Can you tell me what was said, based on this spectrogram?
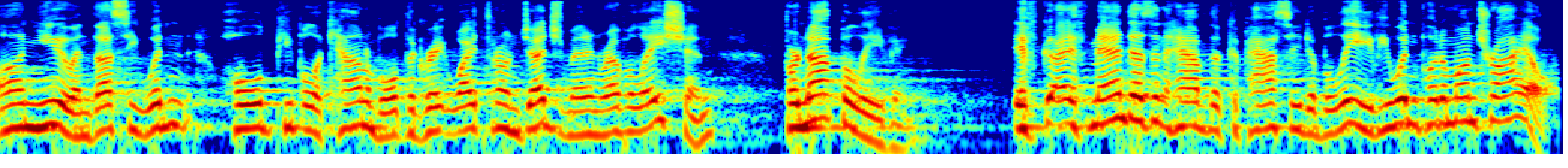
on you, and thus He wouldn't hold people accountable at the great white throne judgment in Revelation for not believing. If, if man doesn't have the capacity to believe, He wouldn't put him on trial.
